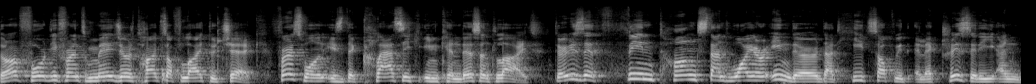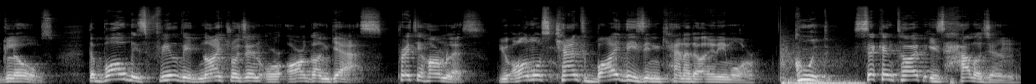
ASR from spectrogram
There are four different major types of light to check. First one is the classic incandescent light. There is a thin tungsten wire in there that heats up with electricity and glows. The bulb is filled with nitrogen or argon gas. Pretty harmless. You almost can't buy these in Canada anymore. Good. Second type is halogen.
